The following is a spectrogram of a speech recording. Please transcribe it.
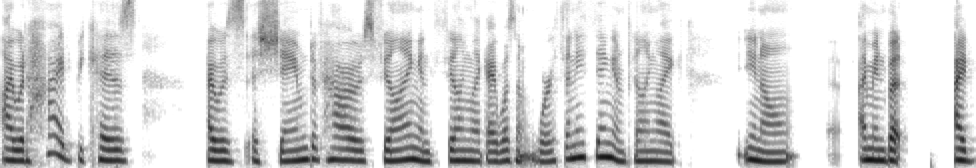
I would hide because I was ashamed of how I was feeling and feeling like I wasn't worth anything and feeling like, you know, I mean, but I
